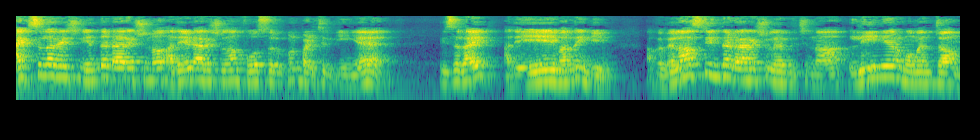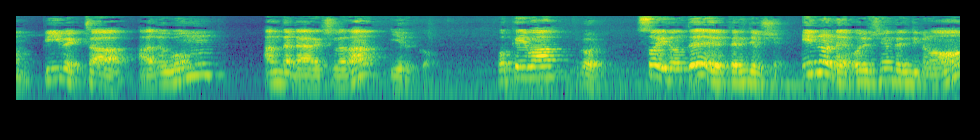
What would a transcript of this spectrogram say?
acceleration எந்த டைரக்ஷனோ அதே டைரக்ஷன்ல தான் ஃபோர்ஸ் இருக்கும்னு படிச்சிருக்கீங்க. இஸ் ரைட் அதே மாதிரி தான் இங்கேயும். அப்ப வெலாசிட்டி இந்த டைரக்ஷன்ல இருந்துச்சுன்னா லீனியர் மொமெண்டம் பி வெக்டார் அதுவும் அந்த டைரக்ஷன்ல தான் இருக்கும். ஓகேவா குட் சோ இது வந்து தெரிஞ்ச விஷயம். இன்னொன்னு ஒரு விஷயம் தெரிஞ்சுக்கணும்.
